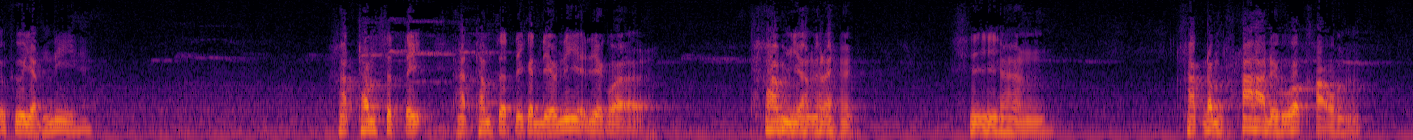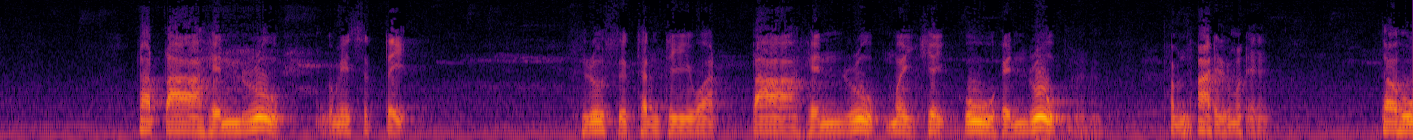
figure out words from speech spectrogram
ก็คืออย่างนี้หัดทำสติ หัดทำสติกันเดี๋ยวนี้เรียกว่าทำอย่างอะไรอย่างหักดำผ้าด้วยหัวเข่าถ้าตาเห็นรูปก็มีสติ รู้สึกทันทีว่า ตาเห็นรูปไม่ใช่กูเห็นรูป ทำได้หรือไม่ ถ้าหู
